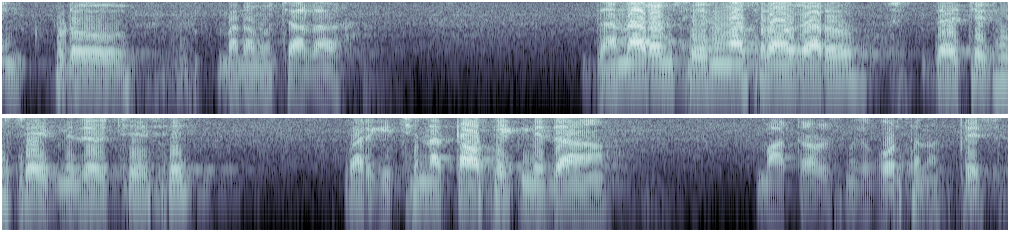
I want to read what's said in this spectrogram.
ఇప్పుడు మనము చాలా ధనారం శ్రీనివాసరావు గారు దయచేసి స్టేజ్ మీద వచ్చేసి వారికి ఇచ్చిన టాపిక్ మీద మాట్లాడాల్సిందిగా కోరుతున్నాను. ప్లీజ్.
